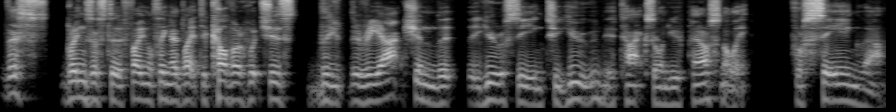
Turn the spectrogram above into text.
this brings us to the final thing I'd like to cover, which is the, the reaction that, that you're seeing to you, and the attacks on you personally, for saying that.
